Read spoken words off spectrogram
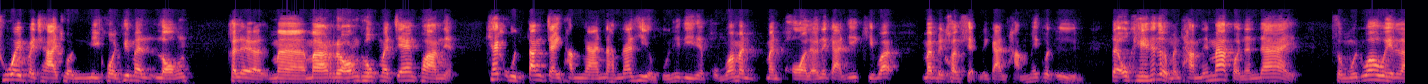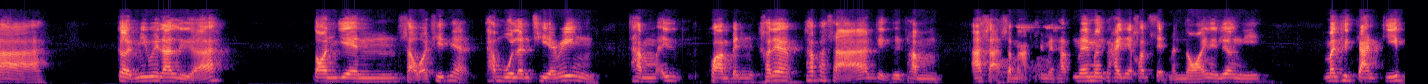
ช่วยประชาชนมีคนที่มาร้องเขาเลยกมามาร้องทุกข์มาแจ้งความเนี่ย แค่คุณตั้งใจทำงานทำหน้าที่ของคุณให้ดีเนี่ย ผมว่ามันมันพอแล้วในการที่คิดว่ามันเป็นคอนเซ็ปต์ในการทำให้คนอื่น แต่โอเค ถ้าเกิดมันทำได้มากกว่านั้นได้ สมมุติว่าเวลาเกิดมีเวลาเหลือ ตอนเย็นเสาร์อาทิตย์เนี่ยทำ volunteering ทำไอ้ความเป็นเขาเรียกถ้าภาษาอังกฤษคือทำ อาสาสมัครใช่ไหมครับในเมืองไทยเนี่ยคอนเซ็ปต์มันน้อยในเรื่องนี้ มันคือการ give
